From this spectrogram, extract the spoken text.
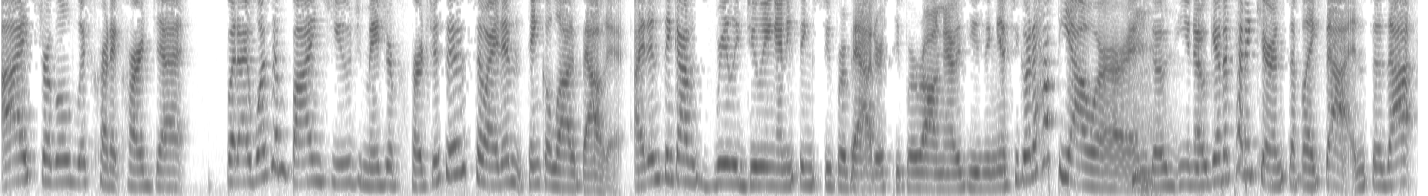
I struggled with credit card debt. But I wasn't buying huge major purchases, so I didn't think a lot about it. I didn't think I was really doing anything super bad or super wrong. I was using it to go to happy hour and go, you know, get a pedicure and stuff like that. And so that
